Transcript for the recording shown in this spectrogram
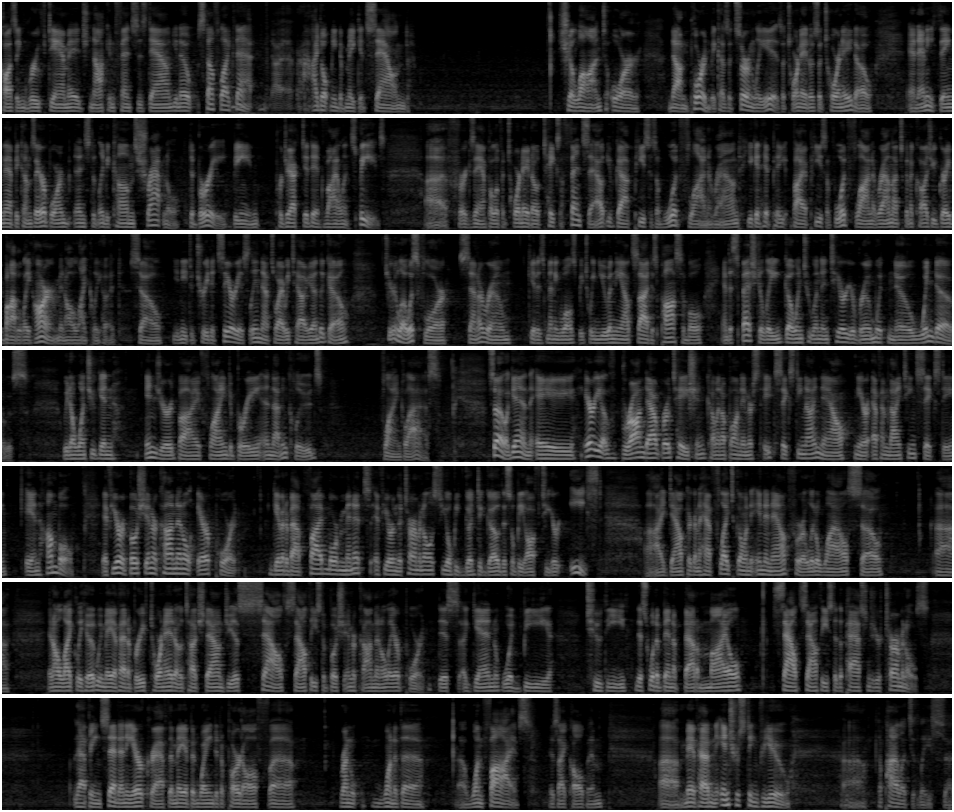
causing roof damage, knocking fences down, you know, stuff like that. I don't mean to make it sound chalant or not important because it certainly is. A tornado is a tornado, and anything that becomes airborne instantly becomes shrapnel, debris being projected at violent speeds. Uh, for example, if a tornado takes a fence out, you've got pieces of wood flying around. You get hit by a piece of wood flying around, that's going to cause you great bodily harm in all likelihood. So you need to treat it seriously, and that's why we tell you to go to your lowest floor, center room, get as many walls between you and the outside as possible, and especially go into an interior room with no windows. We don't want you getting injured by flying debris, and that includes flying glass. So again, a area of broadened out rotation coming up on Interstate 69 now near FM 1960 in Humble. If you're at Bush Intercontinental Airport, give it about five more minutes. If you're in the terminals, you'll be good to go. This will be off to your east. I doubt they're going to have flights going in and out for a little while, so uh, in all likelihood, we may have had a brief tornado touchdown just south, southeast of Bush Intercontinental Airport. This, again, would be to the, this would have been about a mile south, southeast of the passenger terminals. That being said, any aircraft that may have been waiting to depart off uh, run one of the uh, one fives, as I call them, uh, may have had an interesting view. Uh, the pilots, at least. So,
